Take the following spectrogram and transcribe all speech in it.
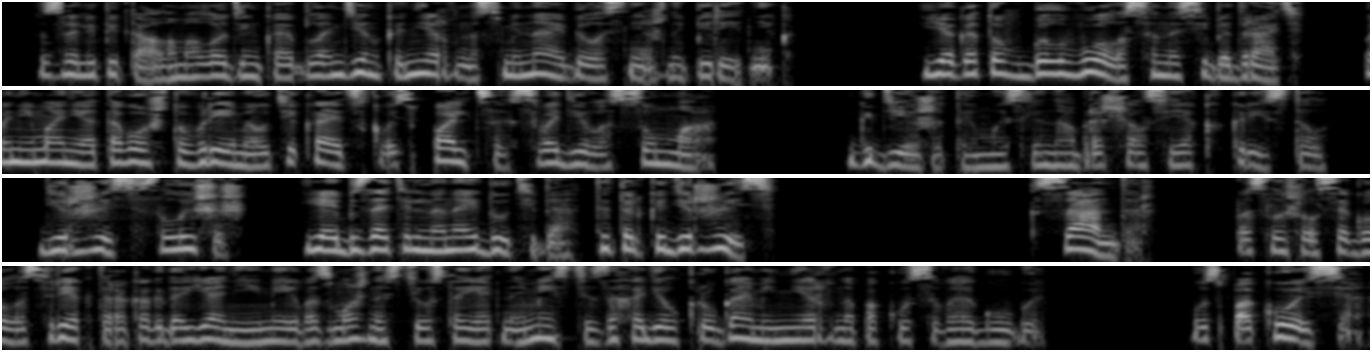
— залепетала молоденькая блондинка, нервно сминая белоснежный передник. Я готов был волосы на себе драть. Понимание того, что время утекает сквозь пальцы, сводило с ума. «Где же ты?» — мысленно обращался я к Кристал. «Держись, слышишь? Я обязательно найду тебя. Ты только держись». «Ксандр!» — послышался голос ректора, когда я, не имея возможности устоять на месте, заходил кругами, нервно покусывая губы. «Успокойся.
